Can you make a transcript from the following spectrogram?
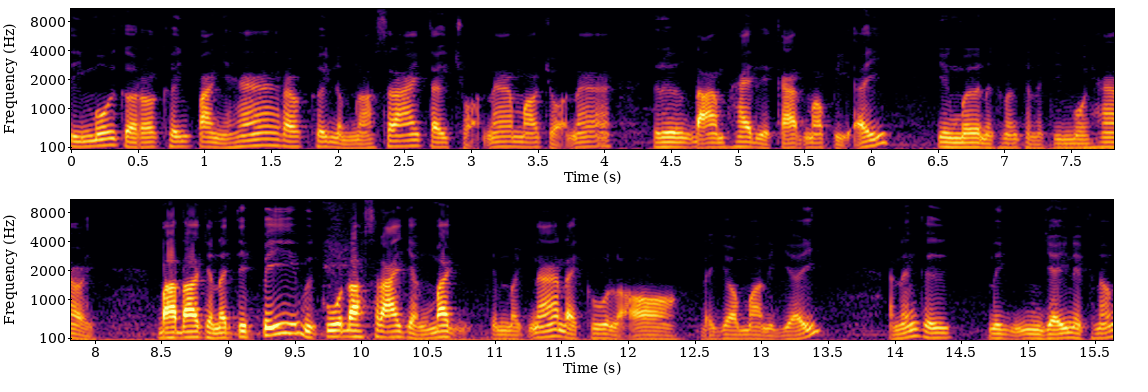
ទី1ក៏រកឃើញបញ្ហារកឃើញដំណោះស្រាយទៅច្រកណាមកច្រកណារឿងដើមហេតុវាកើតមកពីអីយើងមើលនៅក្នុងចំណុចទី1ហើយបាទដល់ចំណុចទី2វាគួរដោះស្រាយយ៉ាងម៉េចចំណុចណាដែលគួរល្អដែលយកមកនិយាយអាហ្នឹងគឺនិយាយនៅក្នុង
